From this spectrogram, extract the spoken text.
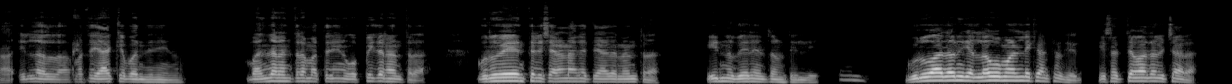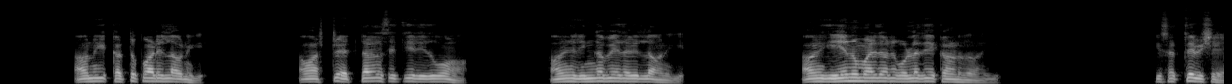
ಹಾ ಇಲ್ಲಲ್ಲ ಮತ್ತೆ ಯಾಕೆ ಬಂದೆ ನೀನು? ಬಂದ ನಂತರ ಮತ್ತೆ ನೀನು ಒಪ್ಪಿದ ನಂತರ ಗುರುವೇ ಅಂತೇಳಿ ಶರಣಾಗತಿ ಆದ ನಂತರ ಇನ್ನು ಬೇರೆ ಎಂತ ಉಂಟು ಇಲ್ಲಿ? ಗುರುವಾದವನಿಗೆ ಎಲ್ಲವೂ ಮಾಡ್ಲಿಕ್ಕೆ ಆಗ್ತದೆ ಈ ಸತ್ಯವಾದ ವಿಚಾರ. ಅವನಿಗೆ ಕಟ್ಟುಪಾಡಿಲ್ಲ ಅವನಿಗೆ. ಅವ ಅಷ್ಟು ಎತ್ತರದ ಸ್ಥಿತಿಯಲ್ಲಿ ಇರುವವ ಅವನಿಗೆ ಲಿಂಗಭೇದವಿಲ್ಲ ಅವನಿಗೆ. ಅವನಿಗೆ ಏನು ಮಾಡಿದ ಅವನಿಗೆ ಒಳ್ಳೆದೇ ಕಾಣುದು ಅವನಿಗೆ. ಈ ಸತ್ಯ ವಿಷಯ.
